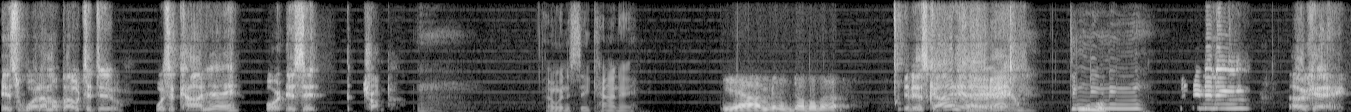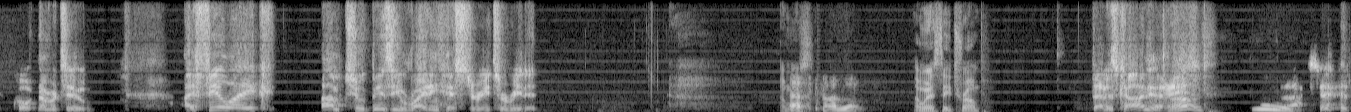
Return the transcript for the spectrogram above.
is what I'm about to do. Was it Kanye or is it Trump? Mm. I'm going to say Kanye. Yeah, I'm gonna double that. It is Kanye. All right. Ding ding ding. Ding-ding-ding. Okay, quote number two. I feel like I'm too busy writing history to read it. I'm, That's Kanye. I'm gonna say Trump. That is Kanye. Oh, Shit.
